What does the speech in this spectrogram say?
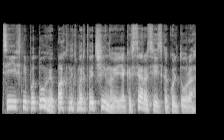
Ці їхні потуги пахнуть мертвечиною, як і вся російська культура.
